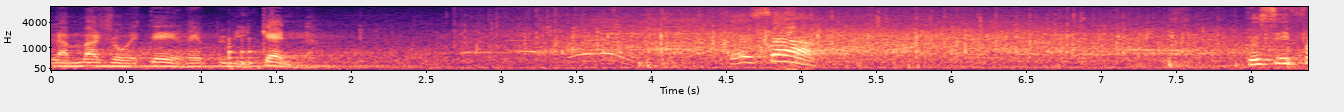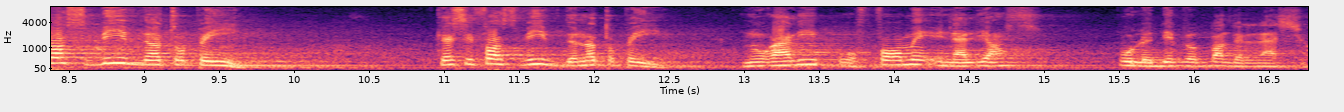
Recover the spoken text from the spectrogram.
la majorité républicaine. C'est ça. Que ces forces vivent notre pays, que ces forces vivent de notre pays, nous rallient pour former une alliance pour le développement de la nation.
